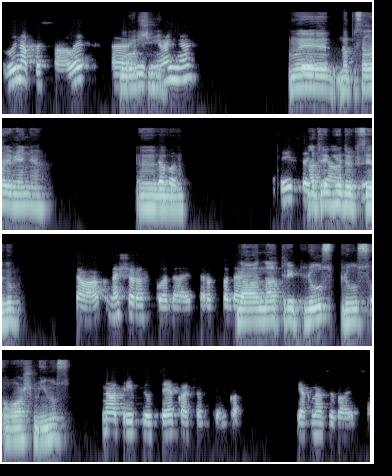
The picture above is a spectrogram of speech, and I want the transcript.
Ви написали е, рівняння Ми написали рівняння е, Чого? натрію гідроксиду Так, на що розкладається? Розкладається на натрій плюс плюс OH мінус. натрій плюс, це яка частинка? Як називається?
